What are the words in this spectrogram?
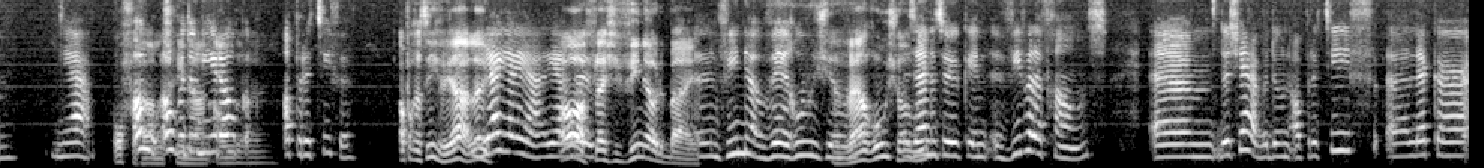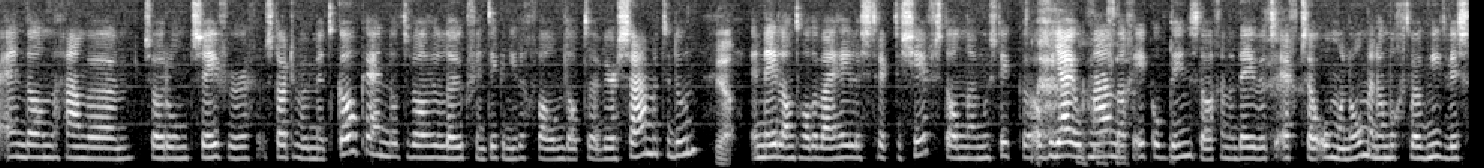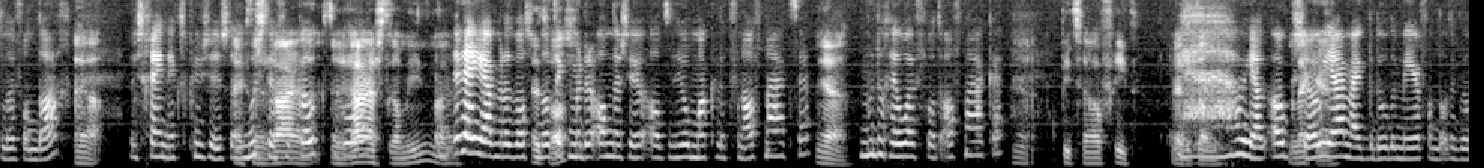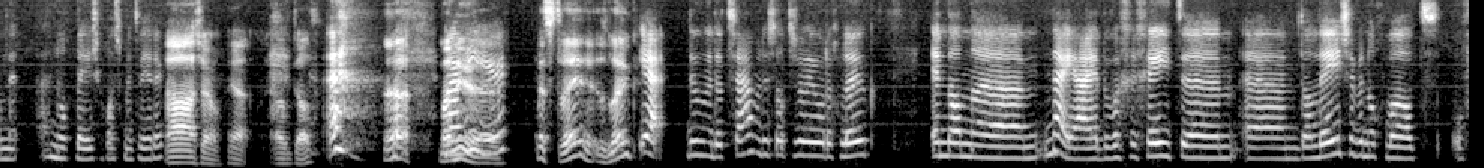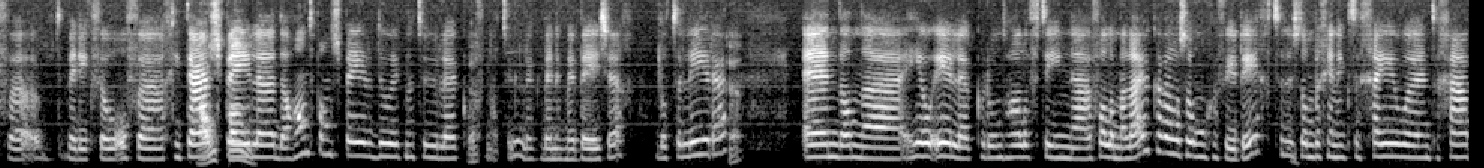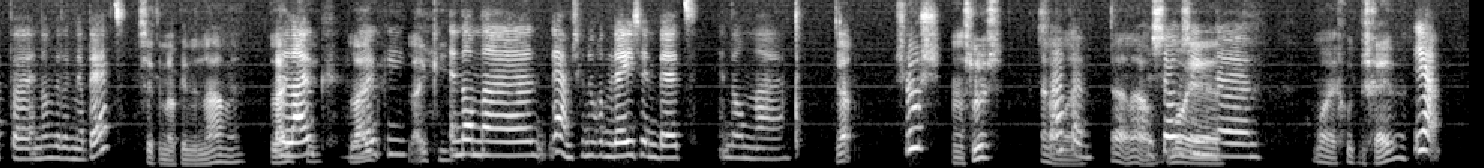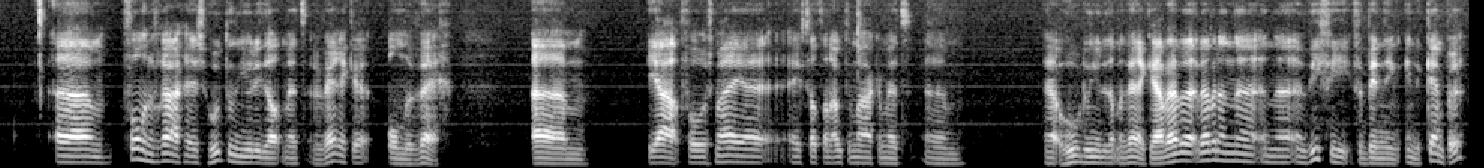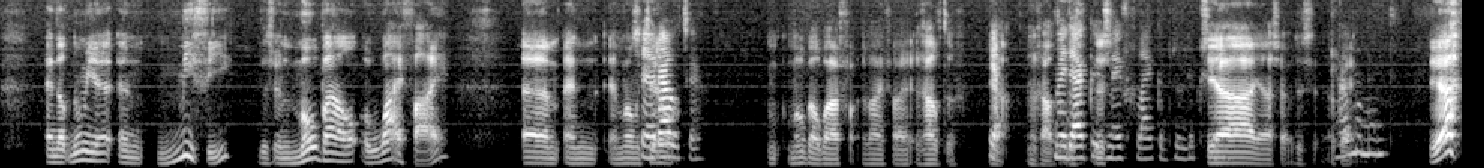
Ja. Of we Oh, oh, we doen hier een ook apperatieven. Apparatieven, ja, leuk. Ja, ja, ja. ja oh, een leuk. flesje vino erbij. Een vino, vin rouge. Een vin rouge, We wel zijn natuurlijk in Vive la France. Ehm, dus ja, we doen aperitief, eh, lekker. En dan gaan we zo rond 7 uur starten we met koken. En dat is wel heel leuk, vind ik in ieder geval, om dat eh, weer samen te doen. Ja. In Nederland hadden wij hele strikte shifts. Dan eh, moest ik, of jij op maandag, ik op dinsdag. En dan deden we het echt zo om en om. En dan mochten we ook niet wisselen van dag. Ja, Dus geen excuses, dan moest een er gekookt een worden. raar stramien, maar Nee, ja, maar dat was omdat was. ik me er anders heel, altijd heel makkelijk van afmaakte. ja, Ik moet nog heel even wat afmaken. ja, pizza of friet dan. Oh ja, ook zo ja. Maar ik bedoelde meer van dat ik dan net, eh, nog bezig was met werk. Ah, zo, ja, ook dat. Maar, Maar nu hier- eh, met z'n tweeën, dat is leuk. Ja, doen we dat samen. Dus dat is wel heel erg leuk. En dan, ehm, nou ja, hebben we gegeten. ehm, dan lezen we nog wat. Of eh, weet ik veel. Of gitaar Handpan. spelen. De handpan spelen doe ik natuurlijk. Ja. Of natuurlijk ben ik mee bezig om dat te leren. Ja. En dan, eh, heel eerlijk, rond half tien eh, vallen mijn luiken wel zo ongeveer dicht. Dus dan begin ik te geeuwen en te gapen en dan wil ik naar bed. Zit hem ook in de naam, hè? Luikje, luik, luik, luikie. luikie. En dan eh, ja, misschien nog wat lezen in bed. En dan Ja. sloes, En een sloes. En dan, slapen. ja, nou, dus zo mooi, zien, mooi, goed beschreven. ja. Ehm, volgende vraag is, hoe doen jullie dat met werken onderweg? Ehm, ja, volgens mij eh, heeft dat dan ook te maken met, ehm, ja, hoe doen jullie dat met werken? Ja, we hebben, we hebben een, eh, een, eh, een wifi-verbinding in de camper. En dat noem je een MiFi, dus een mobile wifi. Ehm, en, momenteel... een router. Mobile wifi, wifi router. Ja. Ja, een router. Maar daar Dus- kun je dus- het mee vergelijken bedoel ik. zo. Ja, ja, zo. Dus, oké. hou mijn mond. Ja?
